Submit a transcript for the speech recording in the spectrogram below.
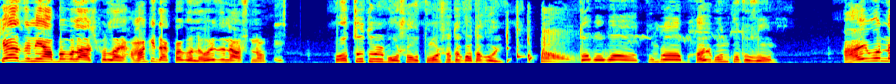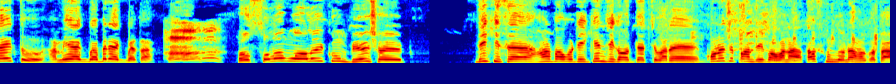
কে জানি আব্বা বলে আসব লাই আমাকে দেখবা গেলো ওই জন্য আসনো। আচ্ছা তুমি বসো তোমার সাথে কথা কই। তো বাবা তোমরা ভাই বোন কতজন? ভাই বোন নাই তো আমি এক বাপের এক বেটা। আসসালামু আলাইকুম বিয়ে সাহেব। দেখিস আমার বাবুটি গেঞ্জি খাওয়াতে যাচ্ছে পারে। কোনো যে পাঞ্জাবি পাবা না, তাও শুনলো না আমার কথা।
